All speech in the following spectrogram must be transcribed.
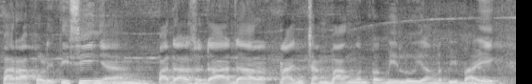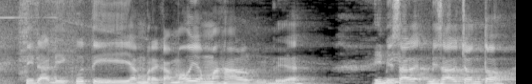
para politisinya. Hmm. Padahal sudah ada rancang bangun pemilu yang lebih baik, hmm. Tidak diikuti. Yang mereka mau yang mahal gitu ya. Ini... Misalnya, misalnya contoh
